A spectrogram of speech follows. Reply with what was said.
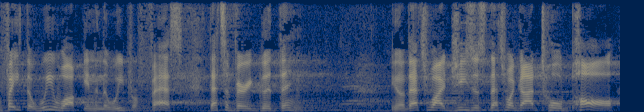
faith that we walk in and that we profess, that's a very good thing. You know, that's why Jesus, that's why God told Paul,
